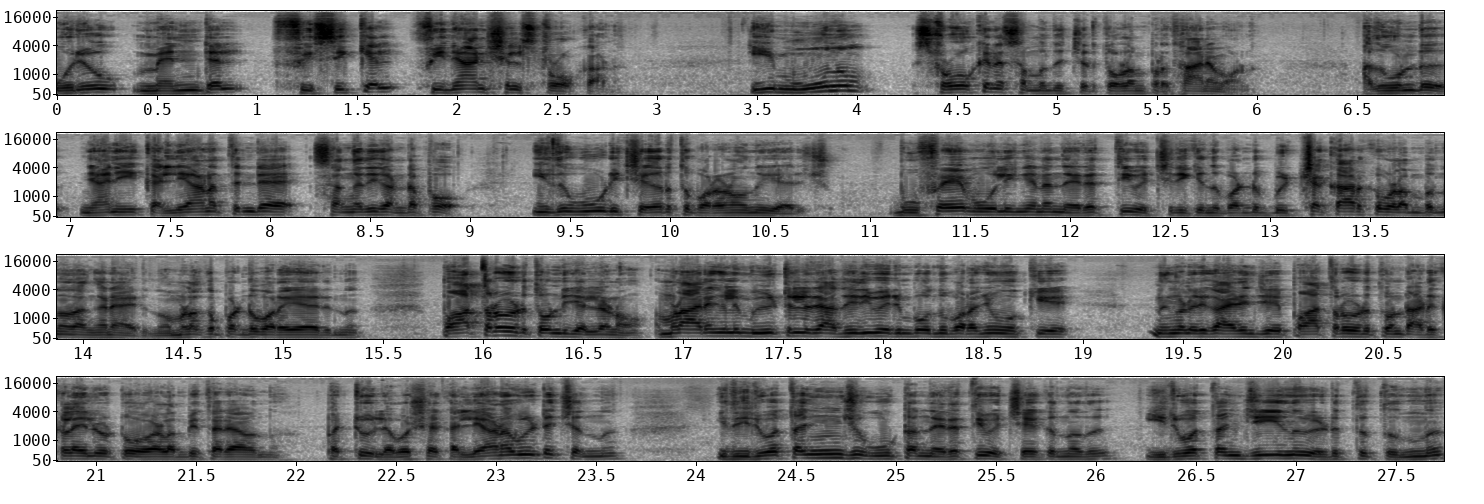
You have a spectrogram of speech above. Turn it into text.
ഒരു മെന്റൽ ഫിസിക്കൽ ഫിനാൻഷ്യൽ സ്ട്രോക്കാണ്. ഈ മൂന്നും സ്ട്രോക്കിനെ സംബന്ധിച്ചിടത്തോളം പ്രധാനമാണ്. അതുകൊണ്ട് ഞാൻ ഈ കല്യാണത്തിന്റെ സംഗതി കണ്ടപ്പോൾ ഇതുകൂടി ചേർത്ത് പറയണമെന്ന് വിചാരിച്ചു. ബുഫേ പോലും ഇങ്ങനെ നിരത്തി വെച്ചിരിക്കുന്നു. പണ്ട് ഭിക്ഷക്കാർക്ക് വിളമ്പുന്നത് അങ്ങനെ ആയിരുന്നു നമ്മളൊക്കെ പണ്ട് പറയായിരുന്നു പാത്രം എടുത്തുകൊണ്ട് ചെല്ലണോ? നമ്മൾ ആരെങ്കിലും വീട്ടിലൊരു അതിഥി വരുമ്പോൾ ഒന്ന് പറഞ്ഞു നോക്കിയേ. നിങ്ങളൊരു കാര്യം ചെയ്യും പാത്രം എടുത്തുകൊണ്ട് അടുക്കളയിലോട്ട് വിളമ്പി തരാമെന്ന്. പറ്റൂല പക്ഷേ കല്യാണ വീട്ടിൽ ചെന്ന് ഇത് ഇരുപത്തഞ്ച് കൂട്ടം നിരത്തി വെച്ചേക്കുന്നത് ഇരുപത്തഞ്ചിൽ നിന്ന് എടുത്ത് തിന്ന്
